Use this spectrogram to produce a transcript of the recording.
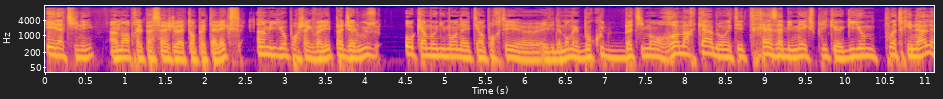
et la Tinée. Un an après le passage de la tempête Alex, 1 million pour chaque vallée, pas de jalouse. Aucun monument n'a été emporté, euh, évidemment, mais beaucoup de bâtiments remarquables ont été très abîmés, explique euh, Guillaume Poitrinal,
